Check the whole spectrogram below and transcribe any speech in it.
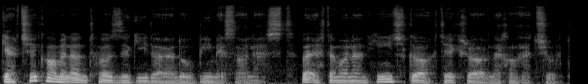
گرچه کاملا تازگی دارد و بیمثال است و احتمالا هیچگاه تکرار نخواهد شد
